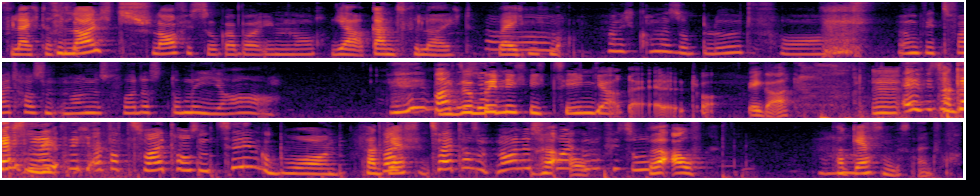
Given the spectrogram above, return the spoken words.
vielleicht das. vielleicht schlafe ich sogar bei ihm noch. Ja, ganz vielleicht. Weil ich muss mal. Mann, ich komme mir so blöd vor. Irgendwie 2009 ist voll das dumme Jahr. Wieso bin ich nicht zehn Jahre älter? Egal. Mm, Ey, wieso Vergessen du wir- jetzt nicht einfach 2010 geboren? Vergessen- Weil 2009 ist Hör voll auf. irgendwie so. Hör auf. Vergessen wir es einfach.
